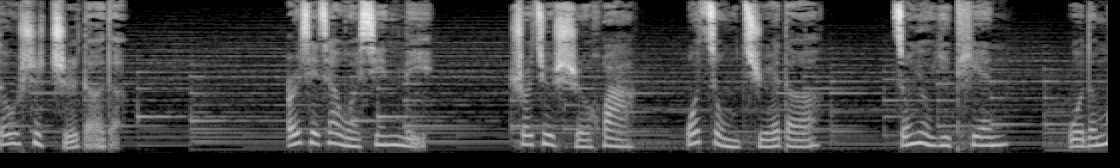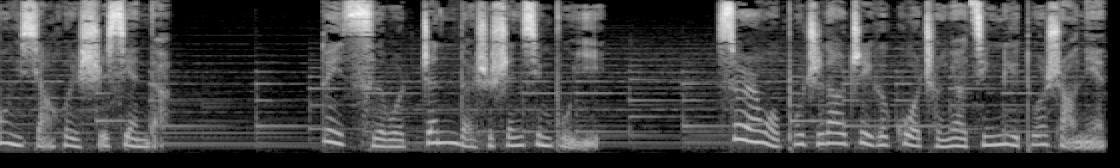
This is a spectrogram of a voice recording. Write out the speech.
都是值得的。而且在我心里，说句实话，我总觉得，总有一天，我的梦想会实现的。对此，我真的是深信不疑。虽然我不知道这个过程要经历多少年，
